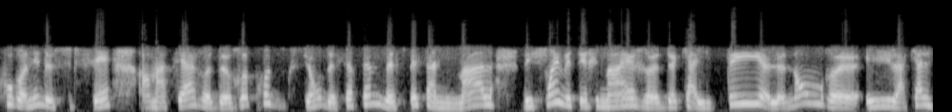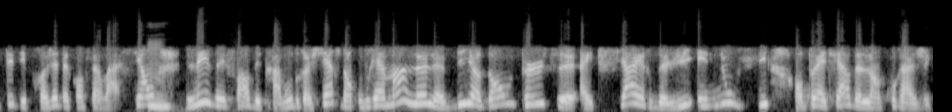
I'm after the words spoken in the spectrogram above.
couronnés de succès en matière de reproduction de certaines espèces animales, des soins vétérinaires de qualité, le nombre et la qualité des projets de conservation, Mm. les efforts des travaux de recherche. Donc vraiment, là, le biodôme peut être fier de lui et nous aussi, on peut être fiers de l'encourager.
